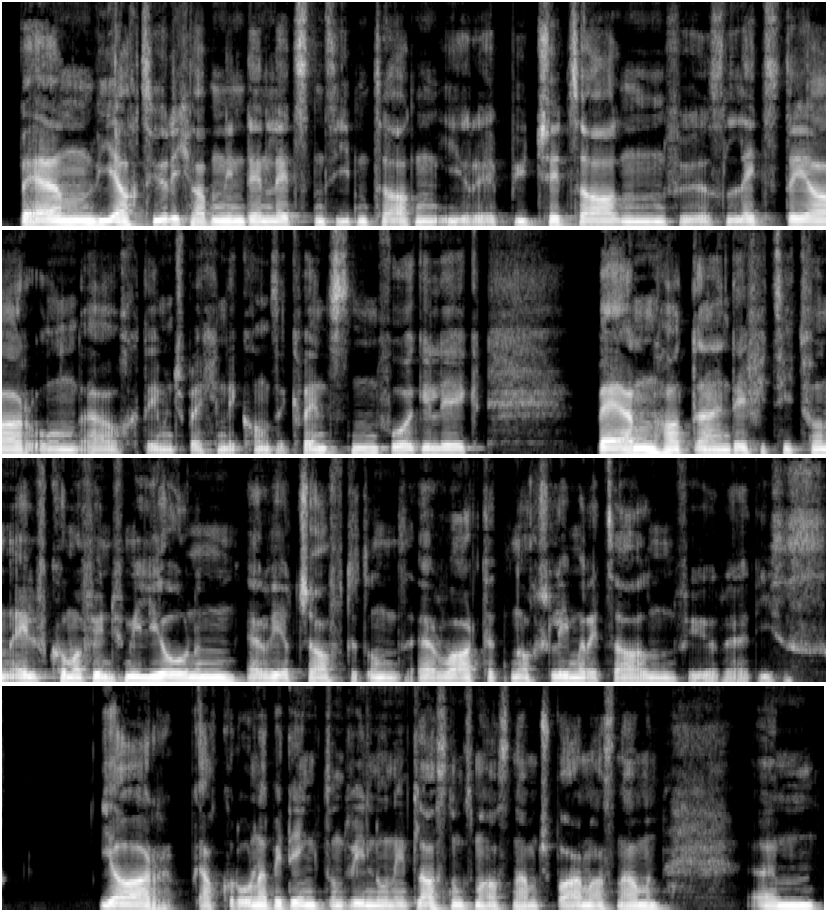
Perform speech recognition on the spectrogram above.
Bern wie auch Zürich haben in den letzten sieben Tagen ihre Budgetzahlen fürs letzte Jahr und auch dementsprechende Konsequenzen vorgelegt. Bern hat ein Defizit von 11,5 Millionen erwirtschaftet und erwartet noch schlimmere Zahlen für äh, dieses Jahr, auch Corona-bedingt, und will nun Entlastungsmaßnahmen, Sparmaßnahmen ähm,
